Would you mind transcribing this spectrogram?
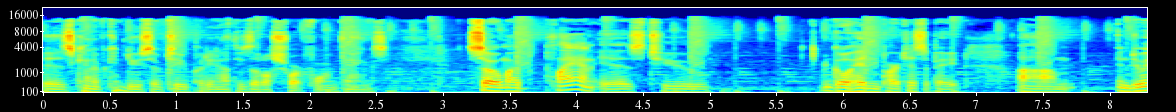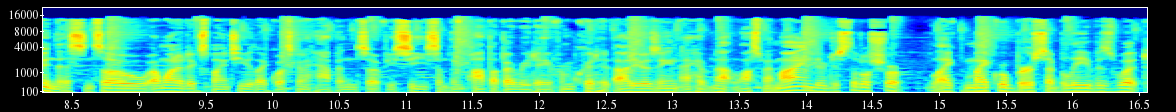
is kind of conducive to putting out these little short form things. So my plan is to go ahead and participate. Um, in doing this, and so I wanted to explain to you like what's going to happen. So if you see something pop up every day from Crit Hit Audio Zine, I have not lost my mind. They're just little short, like micro bursts, I believe, is what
